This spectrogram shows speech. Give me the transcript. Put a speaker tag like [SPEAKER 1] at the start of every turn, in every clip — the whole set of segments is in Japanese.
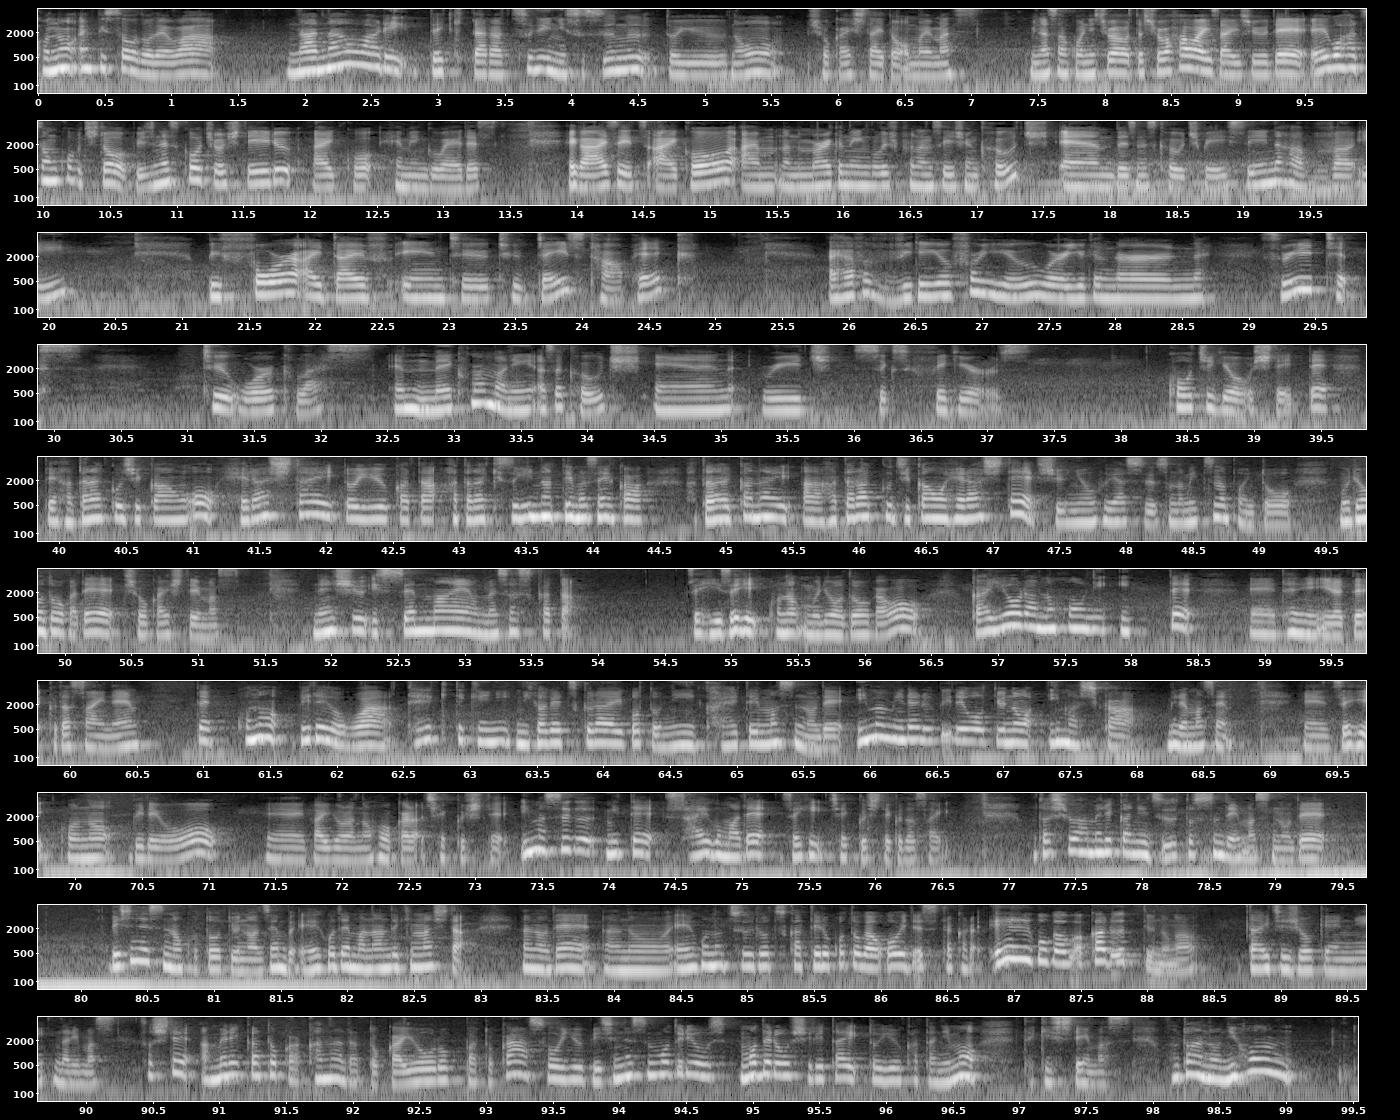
[SPEAKER 1] このエピソードでは7割できたら次に進むというのを紹介したいと思います。皆さんこんにちは。私はハワイ在住で英語発音コーチとビジネスコーチをしているアイコ・ヘミングウェイです。Hey guys, it's Aiko. I'm an American English pronunciation coach and business coach based in Hawaii. Before I dive into today's topic, I have a video for you where you can learn three tips to work less and make more money as a coach and reach six figures. コーチ業をしていてで働く時間を減らしたいという方働きすぎになっていませんか？働かないあ働く時間を減らして収入を増やすその3つのポイントを無料動画で紹介しています。年収1000万円を目指す方ぜひぜひこの無料動画を概要欄の方に行って、えー、手に入れてくださいねでこのビデオは定期的に2ヶ月くらいごとに変えていますので今見れるビデオっていうのは今しか見れません、えー、ぜひこのビデオを、えー、概要欄の方からチェックして今すぐ見て最後までぜひチェックしてください私はアメリカにずっと住んでいますのでビジネスのことっていうのは全部英語で学んできました。なので、あの、英語のツールを使っていることが多いです。だから、英語がわかるっていうのが第一条件になります。そしてアメリカとかカナダとかヨーロッパとかそういうビジネスモデルをモデルを知りたいという方にも適しています。本当あの日本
